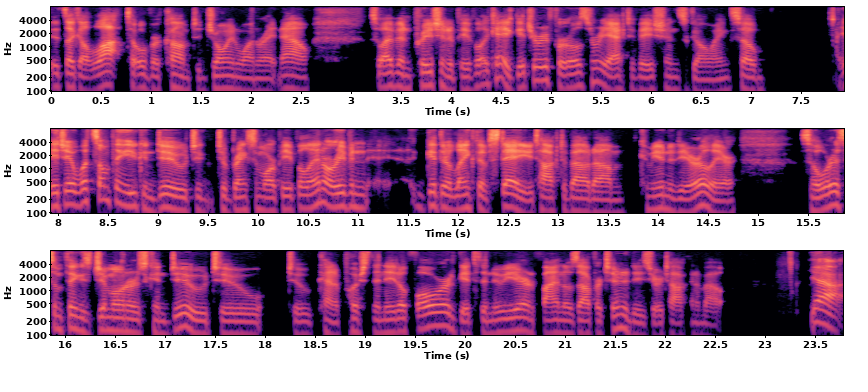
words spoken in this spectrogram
It's like a lot to overcome to join one right now. So I've been preaching to people like, hey, get your referrals and reactivations going. So AJ, what's something you can do to to bring some more people in, or even get their length of stay. You talked about um, community earlier. So, what are some things gym owners can do to to kind of push the needle forward, get to the new year, and find those opportunities you were talking about? Yeah,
